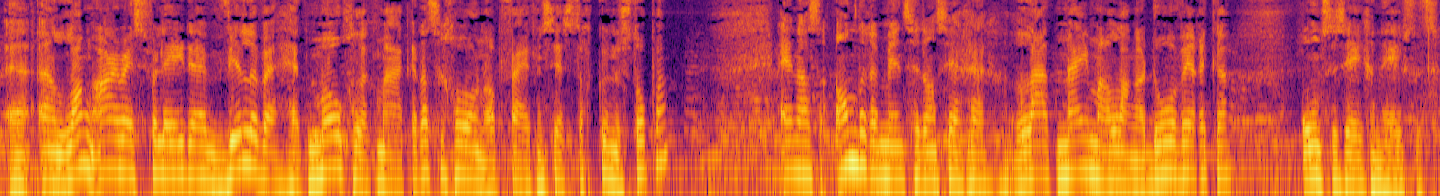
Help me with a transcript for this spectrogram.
uh, een lang arbeidsverleden... willen we het mogelijk maken dat ze gewoon op 65 kunnen stoppen. En als andere mensen dan zeggen, laat mij maar langer doorwerken... onze zegen heeft het.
